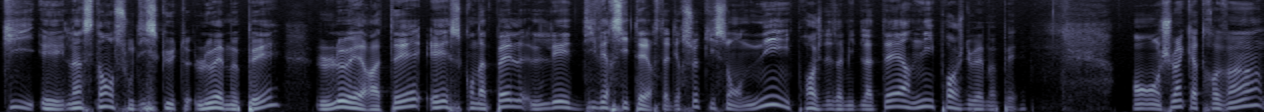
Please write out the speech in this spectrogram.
qui est l'instance où discutent le MEP, le RAT et ce qu'on appelle les diversitaires, c'est-à-dire ceux qui sont ni proches des Amis de la Terre, ni proches du MEP. En juin 80,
